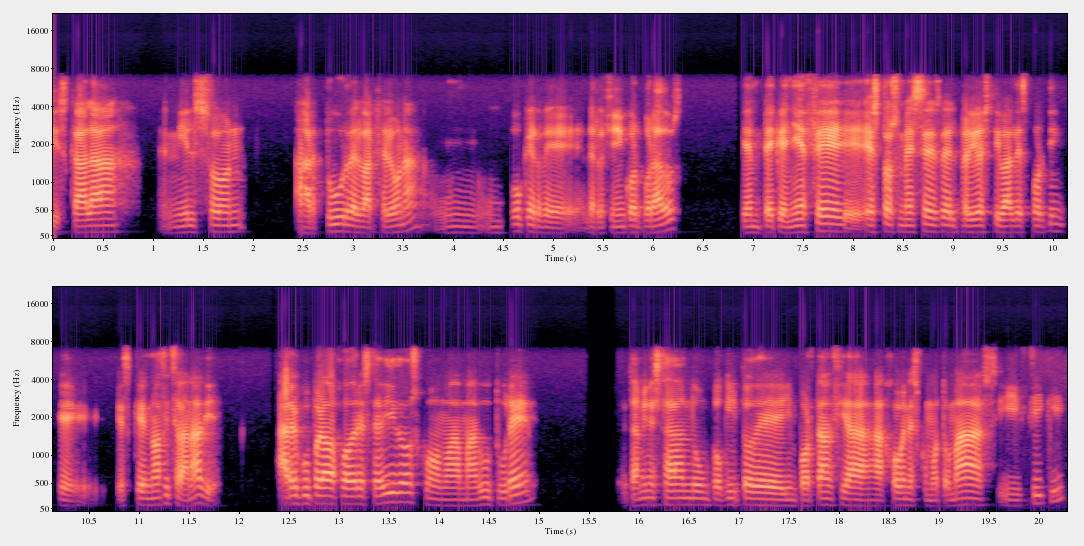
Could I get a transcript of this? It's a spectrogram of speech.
Iscala, Nilsson, Artur del Barcelona, un, un póker de, recién incorporados que empequeñece estos meses del periodo estival de Sporting, que, es que no ha fichado a nadie. Ha recuperado a jugadores cedidos como Amadou Touré, también está dando un poquito de importancia a jóvenes como Tomás y Ziki,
